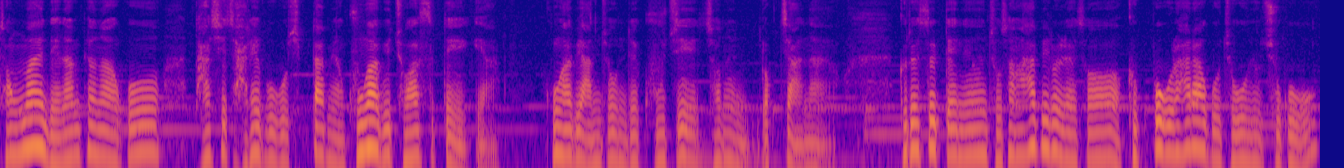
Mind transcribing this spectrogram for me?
정말 내 남편하고 다시 잘해보고 싶다면 궁합이 좋았을 때 얘기야. 궁합이 안 좋은데 굳이 저는 엮지 않아요. 그랬을 때는 조상 합의를 해서 극복을 하라고 조언을 주고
